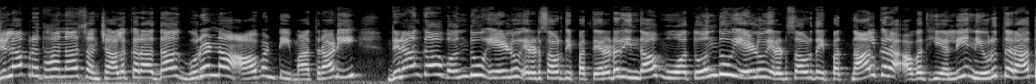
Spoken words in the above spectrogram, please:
ಜಿಲ್ಲಾ ಪ್ರಧಾನ ಸಂಚಾಲಕರಾದ ಗುರಣ್ಣ ಆವಂಟಿ ಮಾತನಾಡಿ, ದಿನಾಂಕ ಒಂದು ಏಳು ಎರಡು ಸಾವಿರದ ಇಪ್ಪತ್ತೆರಡರಿಂದ ಮೂವತ್ತೊಂದು ಏಳು ಎರಡು ಸಾವಿರದ ಇಪ್ಪತ್ನಾಲ್ಕರ ಅವಧಿಯಲ್ಲಿ ನಿವೃತ್ತರಾದ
